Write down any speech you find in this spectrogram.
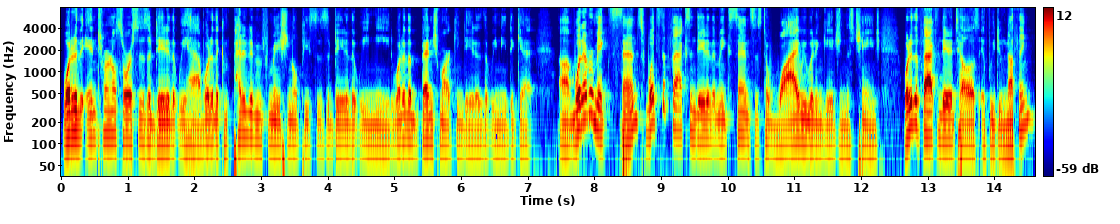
What are the internal sources of data that we have? What are the competitive informational pieces of data that we need? What are the benchmarking data that we need to get? Um, whatever makes sense. What's the facts and data that makes sense as to why we would engage in this change? What do the facts and data tell us if we do nothing?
